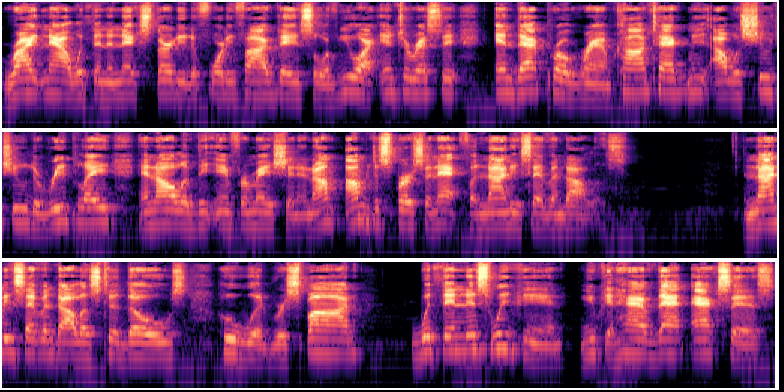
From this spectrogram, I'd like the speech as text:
right now within the next 30 to 45 days. So if you are interested in that program, contact me. I will shoot you the replay and all of the information. And I'm, I'm dispersing that for $97. $97 to those who would respond within this weekend. You can have that access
